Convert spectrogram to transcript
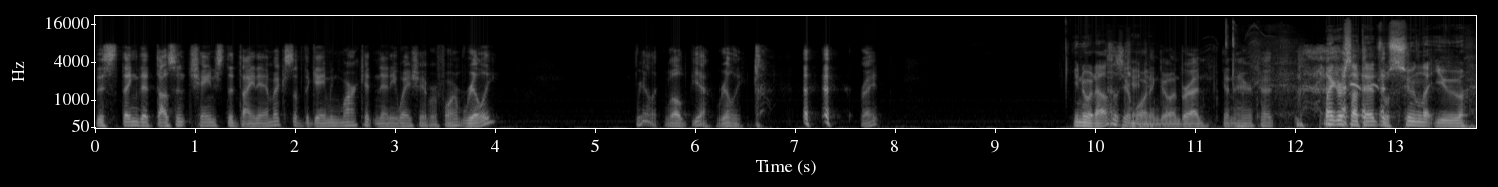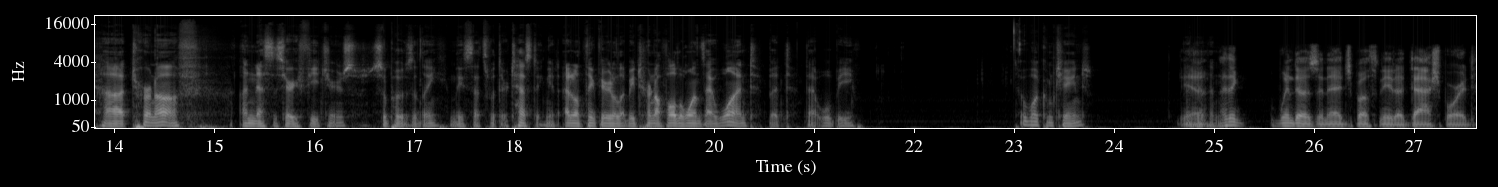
This thing that doesn't change the dynamics of the gaming market in any way, shape, or form? Really? Really? Well, yeah, really. right? You know what else How's is your changing? morning going, Brad? Getting a haircut? Microsoft Edge will soon let you uh, turn off unnecessary features, supposedly. At least that's what they're testing it. I don't think they're going to let me turn off all the ones I want, but that will be a welcome change. Yeah. Than- I think Windows and Edge both need a dashboard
